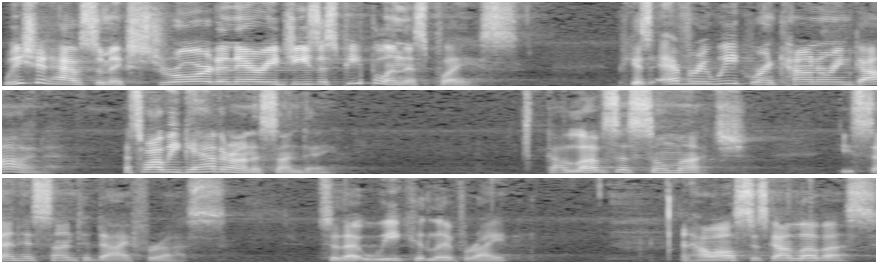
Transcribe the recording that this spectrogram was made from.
We should have some extraordinary Jesus people in this place because every week we're encountering God. That's why we gather on a Sunday. God loves us so much, He sent His Son to die for us so that we could live right. And how else does God love us?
